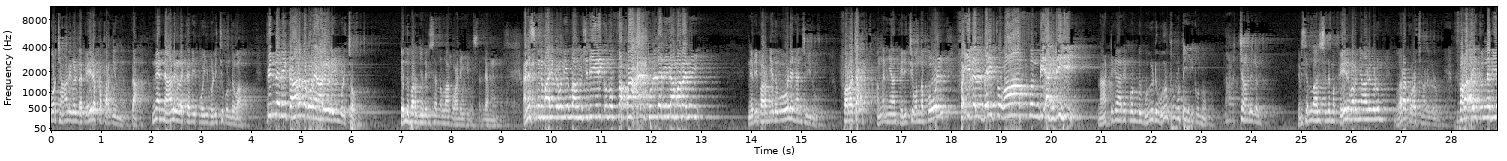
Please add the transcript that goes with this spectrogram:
കുറച്ച് ആളുകളുടെ പേരൊക്കെ പറഞ്ഞു ഇന്ന ആളുകളൊക്കെ നീ പോയി വിളിച്ചു കൊണ്ടുവാ. പിന്നെ നീ കാണുന്ന കുറെ ആളുകളെയും വിളിച്ചോ. എന്ന് പറഞ്ഞു നബി സല്ലല്ലാഹു അലൈഹി വസല്ലം. അനസ് ബിൻ മാലിക് റളിയല്ലാഹു അൻഹു വിശദീകരിക്കുന്നു ഫഫഅൽതു അല്ലദീ അമറനി. നബി പറഞ്ഞതുപോലെ ഞാൻ ചെയ്തു. അങ്ങനെ ഞാൻ തിരിച്ചു വന്നപ്പോൾ ഫൈദൽ ബൈതു ഗാഫുൻ ബിഅഹ്ലിഹി. നാട്ടുകാരെ കൊണ്ട് വീട് വീർപ്പുമുട്ടിയിരിക്കുന്നു. നിറച്ച ആളുകൾ. നബി സല്ലല്ലാഹു അലൈഹി വസല്ലമ പേര് പറഞ്ഞ ആളുകളും വേറെ കുറച്ച് ആളുകളും. ഫറഅയ്തു നബിയ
